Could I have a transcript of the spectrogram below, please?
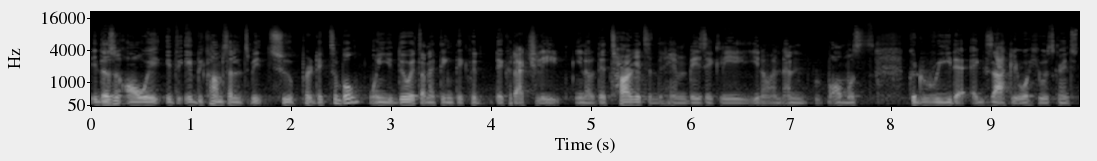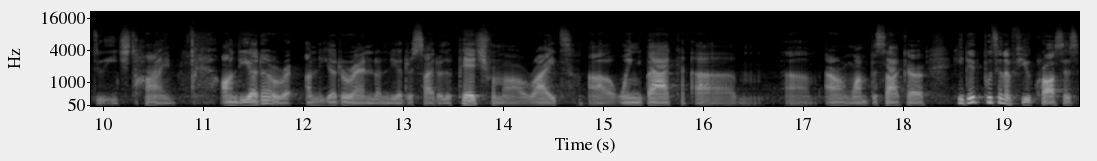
it doesn't always it, it becomes a little bit too predictable when you do it and i think they could they could actually you know they targeted him basically you know and, and almost could read exactly what he was going to do each time on the other on the other end on the other side of the pitch from our right uh, wing back um, um, Aaron Wan-Bissaka, he did put in a few crosses.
